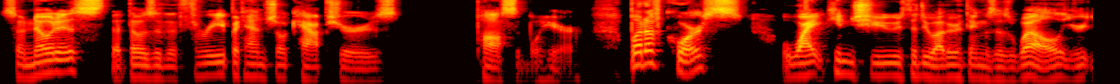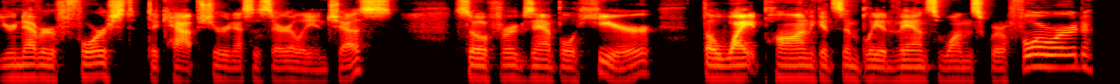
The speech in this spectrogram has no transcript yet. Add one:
So notice that those are the three potential captures possible here. But of course, white can choose to do other things as well. You're, you're never forced to capture necessarily in chess. So for example, here, the white pawn could simply advance one square forward,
